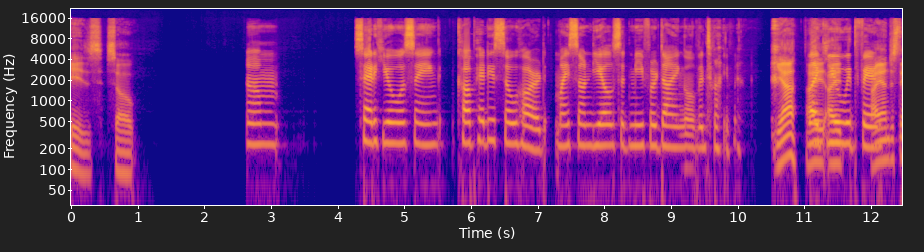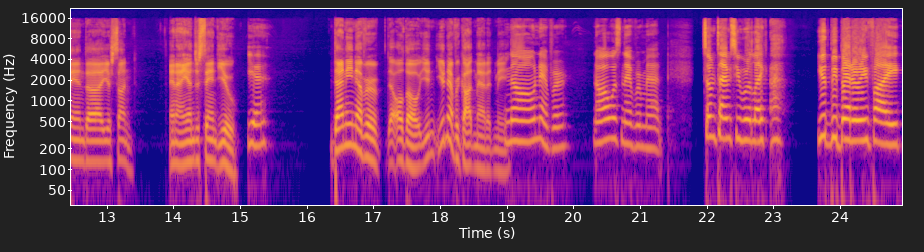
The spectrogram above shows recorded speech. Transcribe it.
is. So Um, Sergio was saying, Cuphead is so hard. My son yells at me for dying all the time. yeah, like I you I, with Fair. I understand uh, your son, and I understand you. yeah. Danny never, although you you never got mad at me. No, never. No, I was never mad. Sometimes you were like, ah, you'd be better if I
